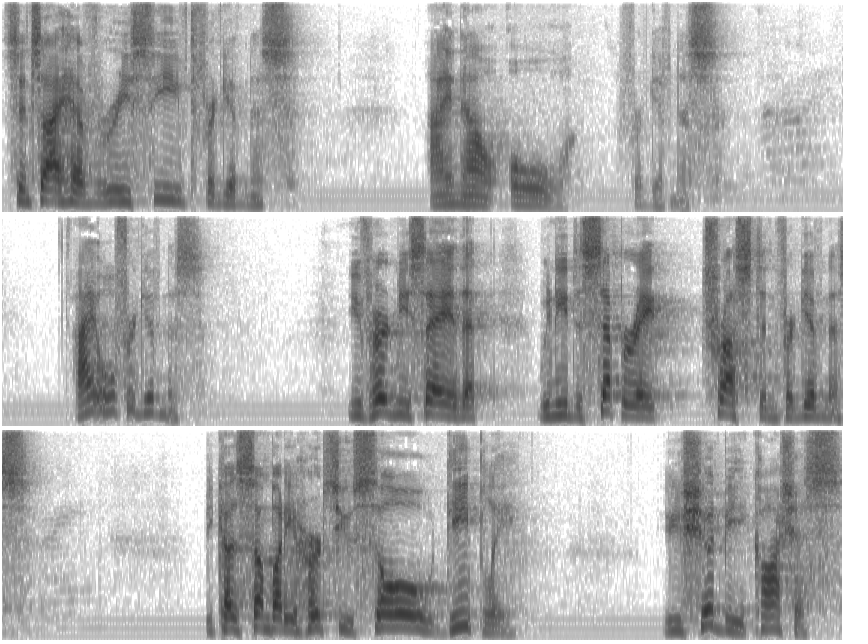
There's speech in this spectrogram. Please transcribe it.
Since I have received forgiveness, I now owe forgiveness. I owe forgiveness. You've heard me say that we need to separate trust and forgiveness. Because somebody hurts you so deeply, you should be cautious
